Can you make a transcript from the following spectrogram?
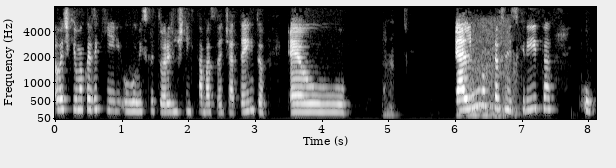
eu acho que uma coisa que o escritor a gente tem que estar bastante atento é o é a língua que está sendo escrita, o,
